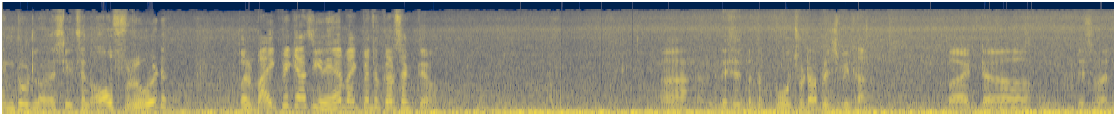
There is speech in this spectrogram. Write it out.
In total it's an off road पर बाइक पे क्या सीन है यार? बाइक पे तो कर सकते हो। दिस इज़ मतलब वो छोटा ब्रिज भी था but this one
